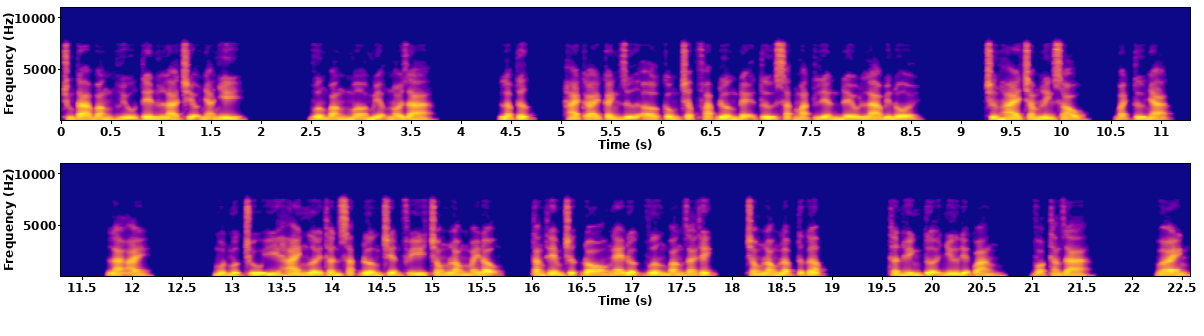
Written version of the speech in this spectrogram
chúng ta bằng hữu tên là Triệu Nhã Nhi. Vương Bằng mở miệng nói ra. Lập tức, hai cái canh giữ ở cổng chấp pháp đường đệ tử sắc mặt liền đều là biến đổi. chương 206, Bạch Tử Nhạc. Là ai? Một mực chú ý hai người thần sắc đường triển phi trong lòng máy động, tăng thêm trước đó nghe được Vương Bằng giải thích, trong lòng lập tức gấp. Thân hình tựa như điện quang, vọt thẳng ra. Và anh,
